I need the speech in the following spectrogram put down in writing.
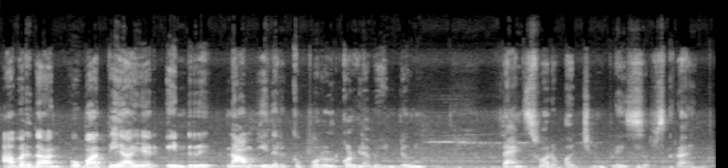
அவர்தான் உபாத்தியாயர் என்று நாம் இதற்கு பொருள் கொள்ள வேண்டும். தேங்க்ஸ் ஃபார் வாட்சிங் ப்ளீஸ் சப்ஸ்கிரைப்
